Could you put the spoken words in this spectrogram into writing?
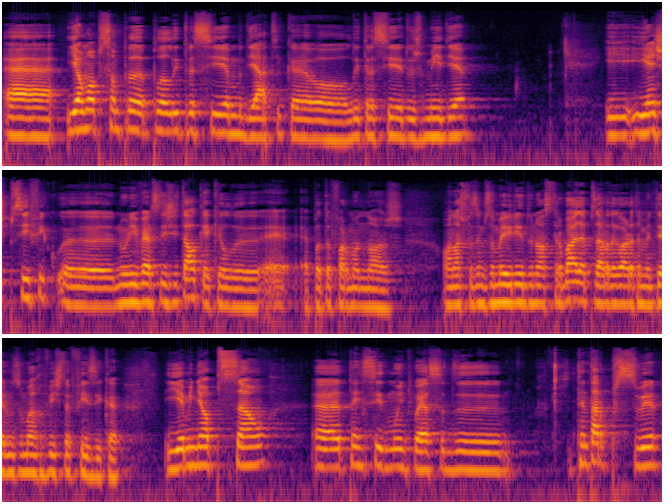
Ah, e é uma opção pela, pela literacia mediática ou literacia dos mídia. E, e em específico eh, no universo digital, que é, aquele, é a plataforma onde nós, onde nós fazemos a maioria do nosso trabalho, apesar de agora também termos uma revista física. E a minha opção eh, tem sido muito essa de tentar perceber.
